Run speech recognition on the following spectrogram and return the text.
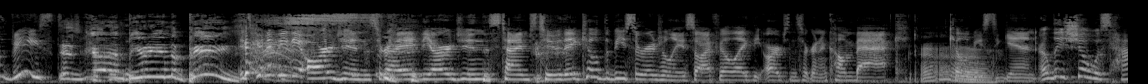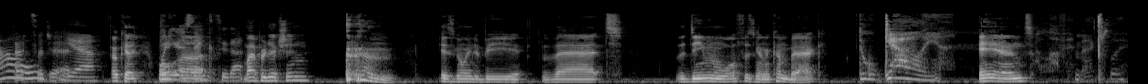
this beast. There's got to be a Beauty and the Beast. It's gonna be the Argents, right? The Argents times two. They killed the Beast originally, so I feel like the Argents are gonna come back, kill the Beast again, or at least show us how. That's legit. Yeah. Okay. What Well, do you guys uh, think? See that? My prediction is going to be that the Demon Wolf is going to come back, Galleon. and I Love him actually.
